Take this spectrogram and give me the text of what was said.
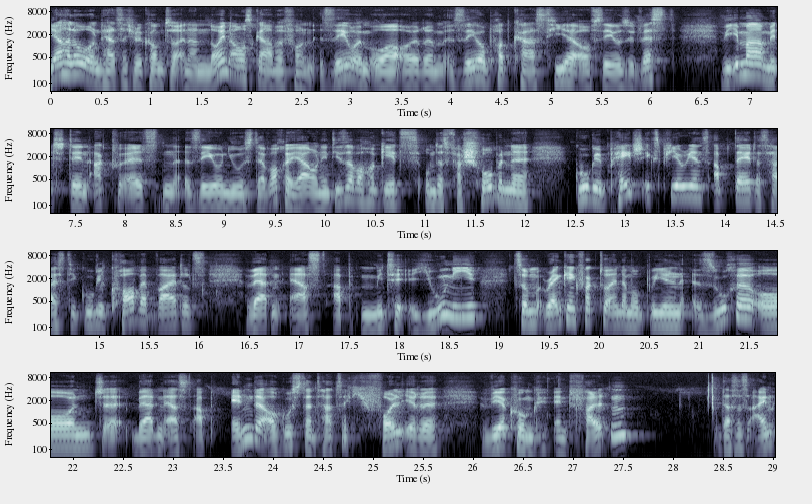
Ja, hallo und herzlich willkommen zu einer neuen Ausgabe von SEO im Ohr, eurem SEO-Podcast hier auf SEO Südwest. Wie immer mit den aktuellsten SEO-News der Woche. Ja, und in dieser Woche geht es um das verschobene Google Page Experience Update. Das heißt, die Google Core Web Vitals werden erst ab Mitte Juni zum Ranking-Faktor in der mobilen Suche und äh, werden erst ab Ende August dann tatsächlich voll ihre Wirkung entfalten. Das ist ein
